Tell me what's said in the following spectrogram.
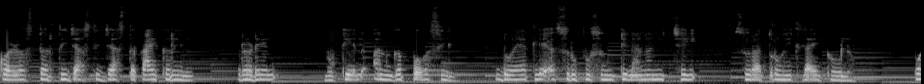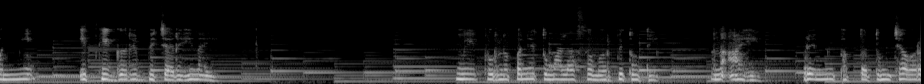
कळलंच तर ती जास्तीत जास्त काय करेल? रडेल भुकेल अन गप्प बसेल. डोळ्यातले अश्रू पुसून टिनानं निश्चयी सुरात रोहितला ऐकवलं. पण मी इतकी गरीब बिचारीही नाही. मी पूर्णपणे तुम्हाला समर्पित होते आणि आहे. प्रेम मी फक्त तुमच्यावर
